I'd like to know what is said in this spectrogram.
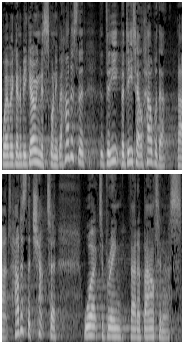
where we're going to be going this morning. But how does the, the, the detail help with that, that? How does the chapter work to bring that about in us?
